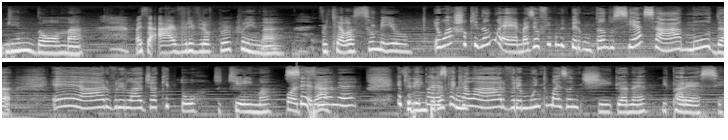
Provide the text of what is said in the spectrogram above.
Lindona. Mas a árvore virou purpurina. Porque ela sumiu. Eu acho que não é, mas eu fico me perguntando se essa A muda é a árvore lá de Akitor que queima. Pode Será? ser, né? É que Seria me parece que aquela árvore é muito mais antiga, né? Me parece.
